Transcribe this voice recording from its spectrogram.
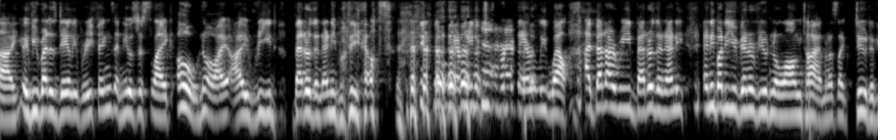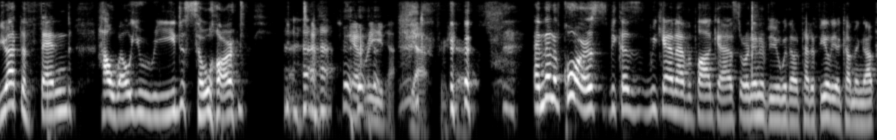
uh, if you read his daily briefings, and he was just like, "Oh no, I, I read better than anybody else. you know, I read extraordinarily well. I bet I read better than any anybody you've interviewed in a long time." And I was like, "Dude, if you have to fend how well you read so hard, you can't read." Yeah, yeah, for sure. and then, of course, because we can't have a podcast or an interview without pedophilia coming up,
